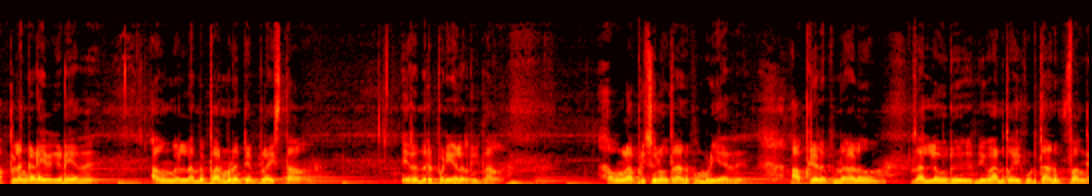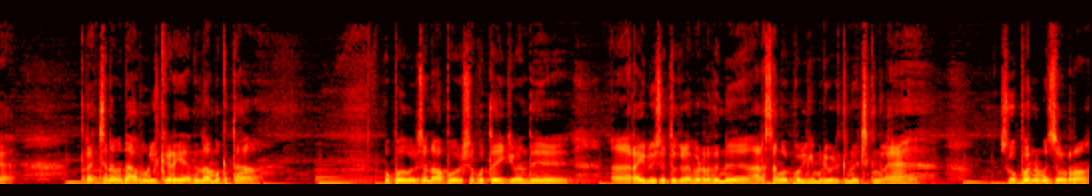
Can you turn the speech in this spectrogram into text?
அப்போல்லாம் கிடையவே கிடையாது. அவங்க எல்லாமே பர்மனெண்ட் எம்ப்ளாயிஸ் தான். நிரந்தர பணியாளர்கள் தான். அவங்கள அப்படி சுலபத்தில் அனுப்ப முடியாது. அப்படி அனுப்புனாலும் நல்ல ஒரு நிவாரண தொகை கொடுத்து அனுப்புவாங்க. பிரச்சனை வந்து அவங்களுக்கு கிடையாது நமக்கு தான். முப்பது வருஷம் நாற்பது வருஷம் குத்தகைக்கு வந்து ரயில்வே சொத்துக்களை விடுறதுன்னு அரசாங்கம் கொள்கை முடிவு எடுக்குன்னு வச்சுக்கோங்களேன். சூப்பர்னு நம்ம சொல்கிறோம்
